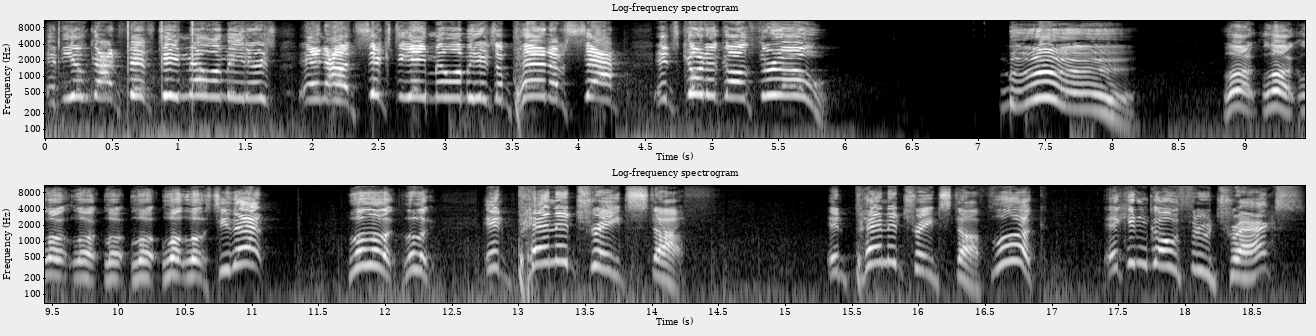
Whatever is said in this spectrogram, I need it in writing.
if you've got 15 millimeters and uh, 68 millimeters of pen of sap, it's gonna go through! Boo. Look, look, look, look, look, look. See that? Look, look, look, look. It penetrates stuff. It penetrates stuff. Look. It can go through tracks.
